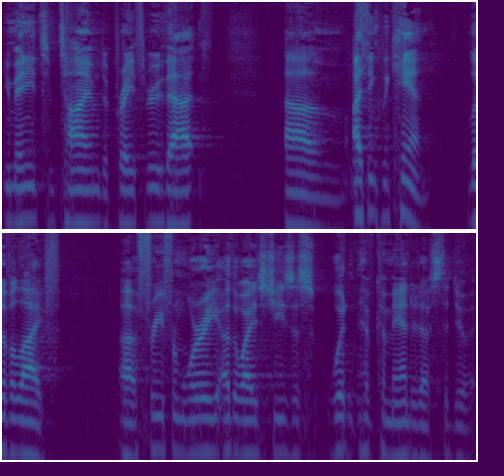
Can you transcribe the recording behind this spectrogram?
you may need some time to pray through that. Um, I think we can live a life uh, free from worry, otherwise, Jesus wouldn't have commanded us to do it.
